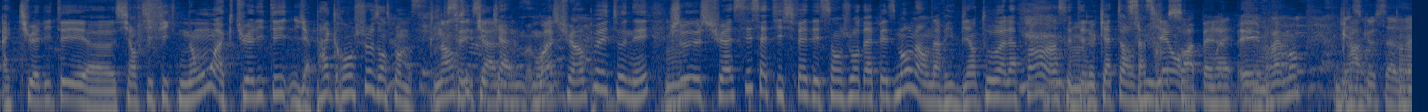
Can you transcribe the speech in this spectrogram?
actualité euh, scientifique, non. Actualité, il n'y a pas grand chose en ce moment. Non, c'est calme. Moi, je suis un peu étonné. Mhm. Je, je suis assez satisfait des 100 jours d'apaisement. Là, on arrive bientôt à la fin. hein. C'était Mhm. le 14 Ça juillet, on rappelle. ouais. Et vraiment, Qu'est-ce que ça va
